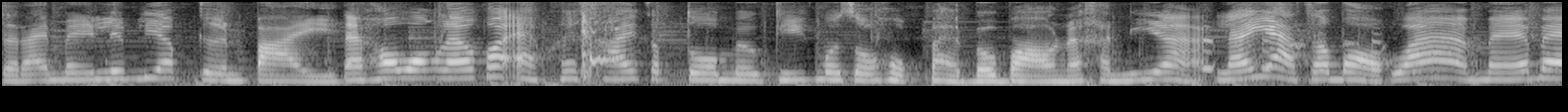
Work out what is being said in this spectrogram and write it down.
จะได้ไม่เรียบๆเกินไป แต่พอวองแล้วก็แอบคล้ายๆ กับตัว m e l g i g Mozo 68 เบาๆนะคะเนี่ย และอยากจะบอกว่าแม้แบร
